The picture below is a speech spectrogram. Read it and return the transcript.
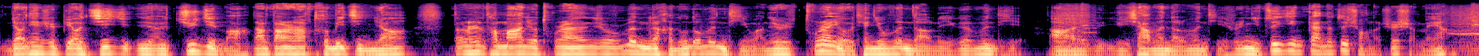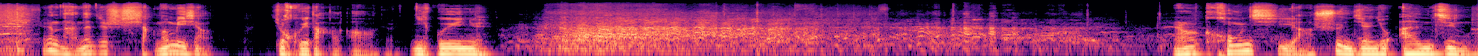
聊天是比较拘谨呃拘谨嘛，当当时他特别紧张。当时他妈就突然就问了很多的问题嘛，就是突然有一天就问到了一个问题啊，雨下问到了问题，说你最近干的最爽的是什么呀？这个男的就是想都没想就回答了啊，你闺女。然后空气啊瞬间就安静了。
